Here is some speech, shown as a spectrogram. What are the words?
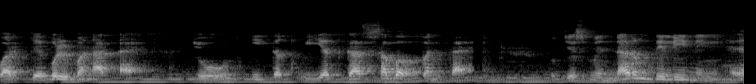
ورکیبل بناتا ہے، جو ان کی تقویت کا سبب بنتا ہے۔ تو جس میں نرم دلی نہیں ہے،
